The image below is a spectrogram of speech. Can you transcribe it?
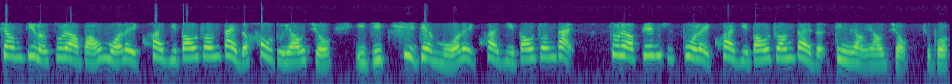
降低了塑料薄膜类快递包装袋的厚度要求，以及气垫膜类快递包装袋、塑料编织布类快递包装袋的定量要求。主播。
